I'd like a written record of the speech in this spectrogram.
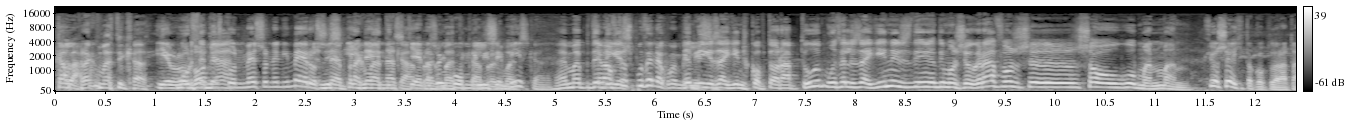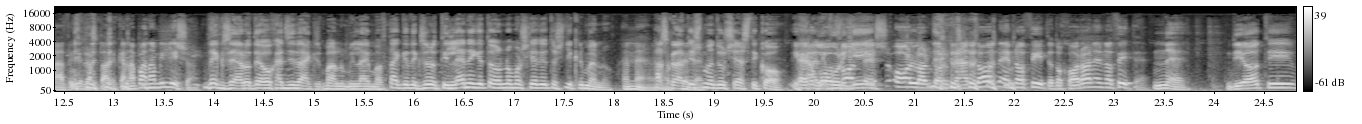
Καλά. Πραγματικά. Οι Μου ήρθε εργοδότε μια- των μέσων ενημέρωσης Ναι, είναι πραγματικά. ένα σκέφτεσαι. Όχι που πραγματικά, έχουμε μιλήσει εμείς. πραγματικά. Ε, μα Και δεν με πήγες- αυτούς που δεν έχουμε Δεν πήγες μιλήσει. να γίνεις κοπτοραπτού, μου ήθελες να γίνεις δημοσιογράφος show woman man. Ποιος έχει τα κοπτορατάδικα να πάω να μιλήσω. Δεν ξέρω, ο Χατζηδάκης μάλλον μιλάει με αυτά και δεν ξέρω τι λένε για το νομοσχέδιο το συγκεκριμένο. Ε, ναι, Α αυτό κρατήσουμε είναι. το ουσιαστικό. Οι χαλιβουργοί. Εργοδότε όλων των κρατών ενωθείτε. Το χωρών ενωθείτε. Ναι, διότι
